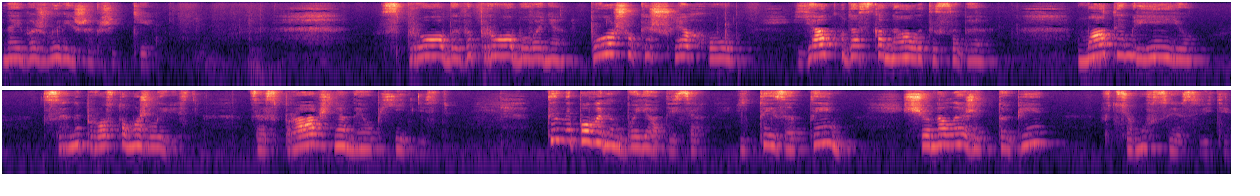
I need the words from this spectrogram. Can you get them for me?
найважливіше в житті. Спроби, випробування, пошуки шляху, як удосконалити себе, мати мрію це не просто можливість, це справжня необхідність. Ти не повинен боятися йти за тим, що належить тобі в цьому всесвіті.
